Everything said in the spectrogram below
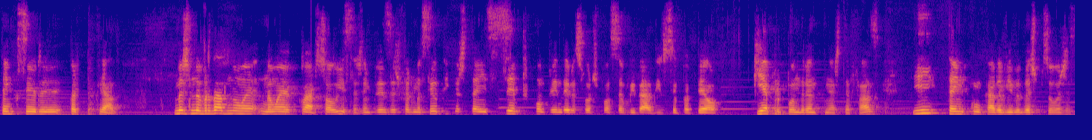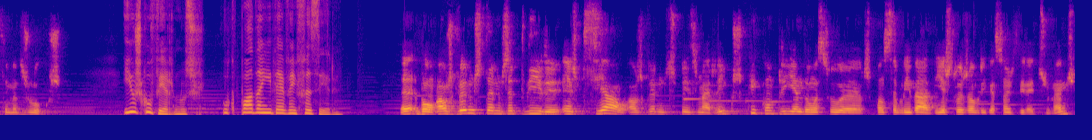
tem que ser eh, partilhado. Mas, na verdade, não é, não é claro só isso. As empresas farmacêuticas têm sempre que compreender a sua responsabilidade e o seu papel, que é preponderante nesta fase, e têm que colocar a vida das pessoas acima dos lucros. E os governos? O que podem e devem fazer? Eh, bom, aos governos estamos a pedir, em especial aos governos dos países mais ricos, que compreendam a sua responsabilidade e as suas obrigações de direitos humanos.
